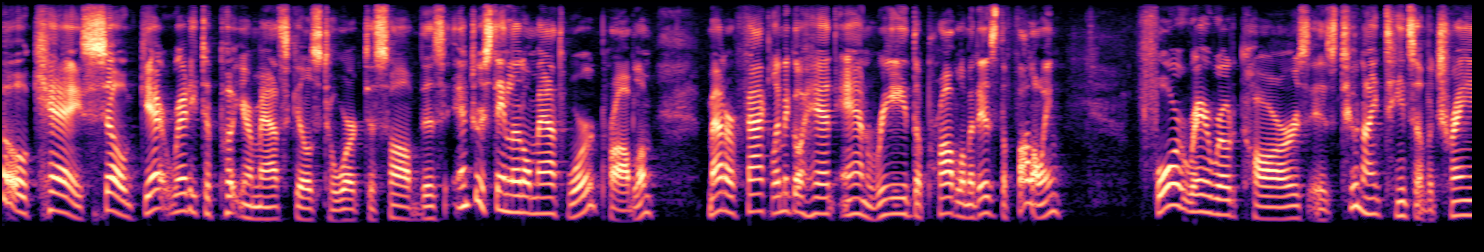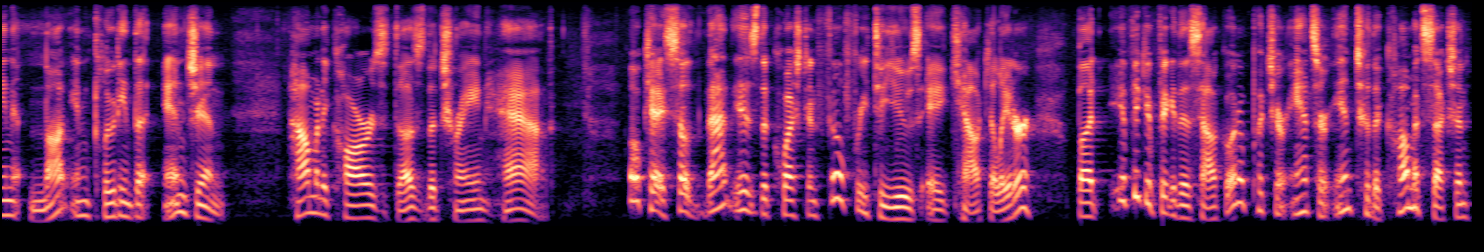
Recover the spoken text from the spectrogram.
Okay, so get ready to put your math skills to work to solve this interesting little math word problem. Matter of fact, let me go ahead and read the problem. It is the following. Four railroad cars is 2 19ths of a train, not including the engine. How many cars does the train have? Okay, so that is the question. Feel free to use a calculator, but if you can figure this out, go ahead and put your answer into the comment section.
